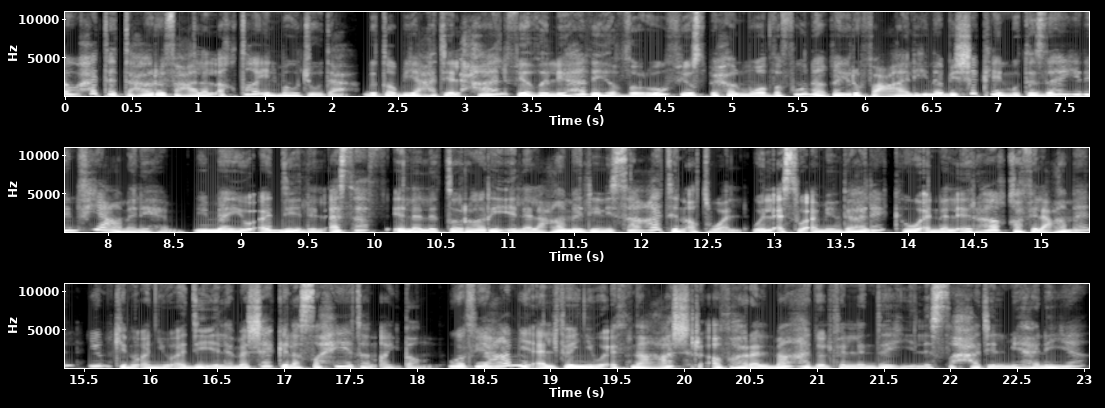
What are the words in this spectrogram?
أو حتى التعرف على الأخطاء الموجودة. بطبيعة الحال في ظل هذه الظروف يصبح الموظفون غير فعالين بشكل متزايد في عملهم. مما يؤدي للأسف إلى الاضطرار إلى العمل لساعات أطول. والأسوأ من ذلك هو أن الإرهاق في العمل يمكن أن يؤدي إلى مشاكل صحية أيضا. وفي عام 2012 أظهر المعهد الفنلندي للصحة المهنية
